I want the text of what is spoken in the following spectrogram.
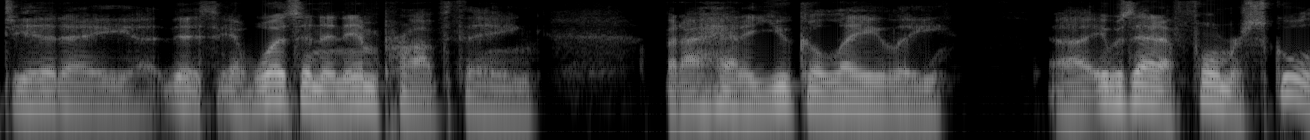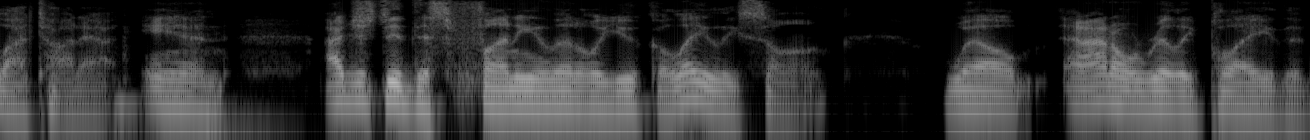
did a uh, this it wasn't an improv thing but i had a ukulele uh, it was at a former school i taught at and i just did this funny little ukulele song. Well and i don't really play the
